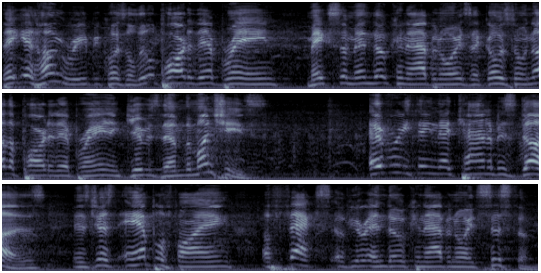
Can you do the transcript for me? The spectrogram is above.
they get hungry because a little part of their brain makes some endocannabinoids that goes to another part of their brain and gives them the munchies. Everything that cannabis does is just amplifying effects of your endocannabinoid system.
